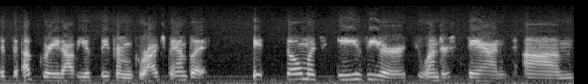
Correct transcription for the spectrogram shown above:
it's an upgrade, obviously, from GarageBand, but it's so much easier to understand um,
